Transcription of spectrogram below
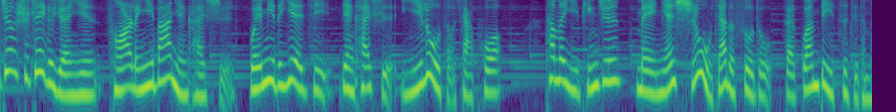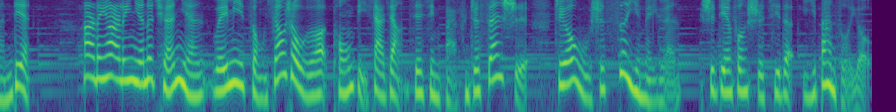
正是这个原因，从二零一八年开始，维密的业绩便开始一路走下坡。他们以平均每年十五家的速度在关闭自己的门店。二零二零年的全年，维密总销售额同比下降接近百分之三十，只有五十四亿美元，是巅峰时期的一半左右。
